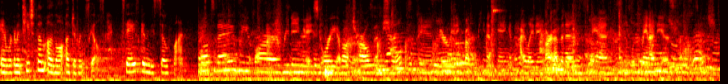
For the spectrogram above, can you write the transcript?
and we're going to teach them a lot of different skills. Today is going to be so fun. Well, today we are reading a story about Charles M. Schulz, and we are reading about the Peanuts gang and highlighting our evidence and seeing the main ideas. is.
